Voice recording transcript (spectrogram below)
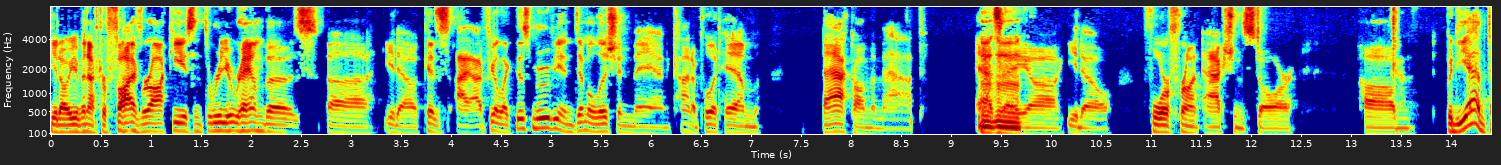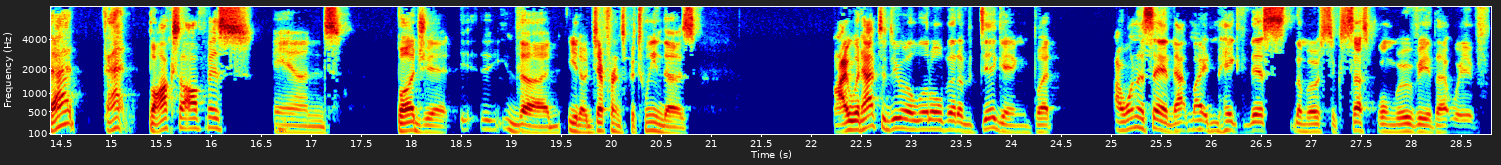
you know, even after five Rockies and three Rambos, uh, you know, because I, I, feel like this movie and Demolition Man kind of put him back on the map as mm-hmm. a, uh, you know, forefront action star. Um, but yeah, that that box office and budget, the you know difference between those, I would have to do a little bit of digging, but I want to say that might make this the most successful movie that we've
